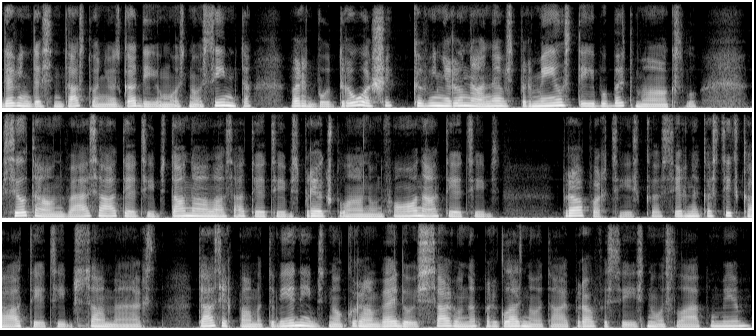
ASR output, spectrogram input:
98 gadījumos no simta varat būt droši, ka viņa runā nevis par mīlestību, bet mākslu. Siltā un vēsā attiecības, tonālās attiecības, priekšplāna un fona attiecības, proporcijas, kas ir nekas cits kā attiecību samērs. Tās ir pamata vienības, no kurām veidojas saruna par gleznotāju profesijas noslēpumiem.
